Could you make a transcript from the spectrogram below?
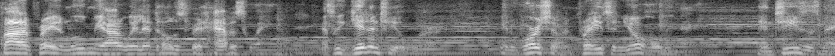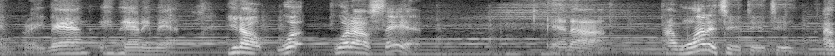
Father, pray to move me out of the way. Let the Holy Spirit have his way as we get into your word in worship and praise in your holy name. In Jesus' name we pray. Amen, amen, amen. You know, what what I've said, and uh, I wanted to, to, to I,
